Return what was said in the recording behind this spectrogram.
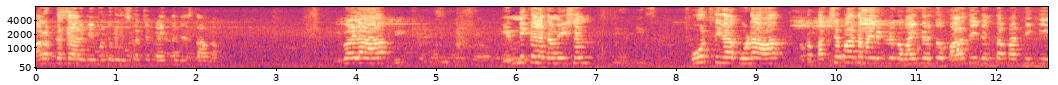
మరొక్కసారి మీ ముందుకు తీసుకొచ్చే ప్రయత్నం చేస్తా ఉన్నాం. ఇవాళ ఎన్నికల కమిషన్ పూర్తిగా కూడా ఒక పక్షపాతమైనటువంటి ఒక వైఖరితో భారతీయ జనతా పార్టీకి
